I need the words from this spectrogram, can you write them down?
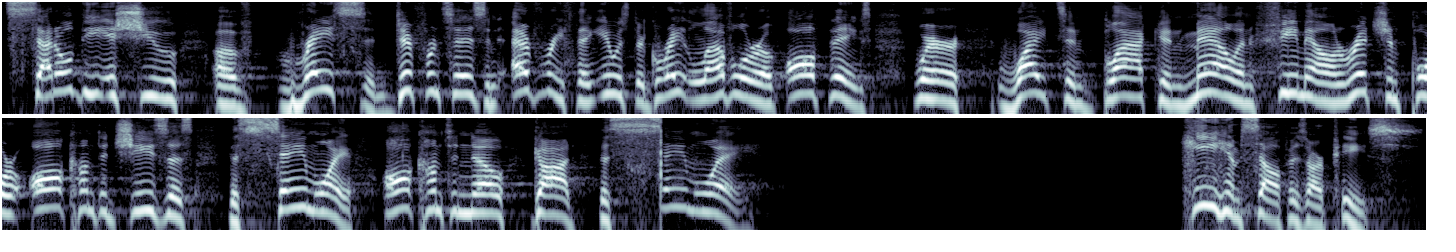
settled the issue of race and differences and everything. It was the great leveler of all things, where white and black and male and female and rich and poor all come to Jesus the same way, all come to know God the same way. He himself is our peace.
